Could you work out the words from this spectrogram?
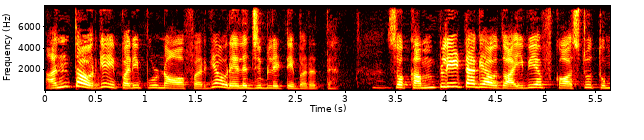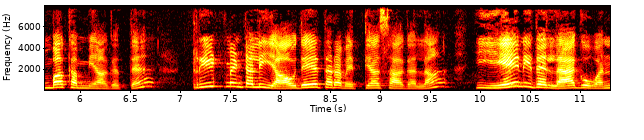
ಅಂಥವ್ರಿಗೆ ಈ ಪರಿಪೂರ್ಣ ಆಫರ್ಗೆ ಅವ್ರ ಎಲಿಜಿಬಿಲಿಟಿ ಬರುತ್ತೆ. ಸೊ ಕಂಪ್ಲೀಟ್ ಆಗಿ ಯಾವುದು ಐ ವಿ ಎಫ್ ಕಾಸ್ಟು ತುಂಬಾ ಕಮ್ಮಿ ಆಗುತ್ತೆ. ಟ್ರೀಟ್ಮೆಂಟ್ ಅಲ್ಲಿ ಯಾವುದೇ ತರ ವ್ಯತ್ಯಾಸ ಆಗಲ್ಲ. ಈ ಏನಿದೆ ಲ್ಯಾಗ್ ಒನ್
